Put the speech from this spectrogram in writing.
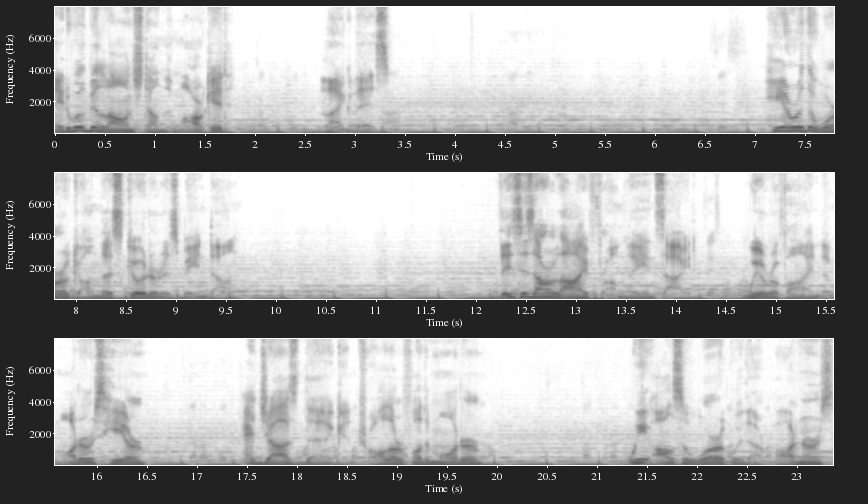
And it will be launched on the market like this. Here the work on the scooter is being done. This is our life from the inside. We refine the motors here, adjust the controller for the motor. We also work with our partners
